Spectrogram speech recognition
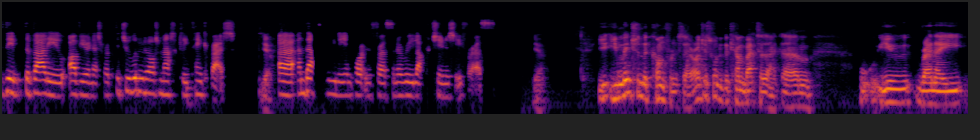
the, the value of your network that you wouldn't automatically think about. Yeah. Uh, and that's really important for us and a real opportunity for us. Yeah you, you, mentioned the conference there. I just wanted to come back to that. Um, you ran a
